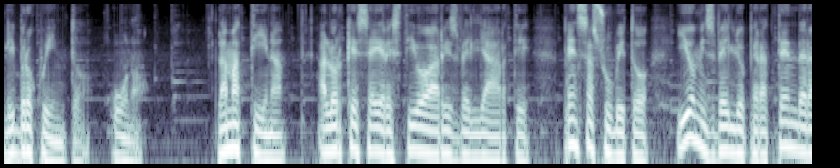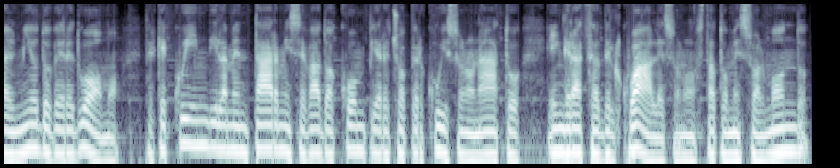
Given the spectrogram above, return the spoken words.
libro quinto, 1. La mattina, allorché sei restio a risvegliarti, pensa subito, io mi sveglio per attendere al mio dovere d'uomo, perché quindi lamentarmi se vado a compiere ciò per cui sono nato e in grazia del quale sono stato messo al mondo?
